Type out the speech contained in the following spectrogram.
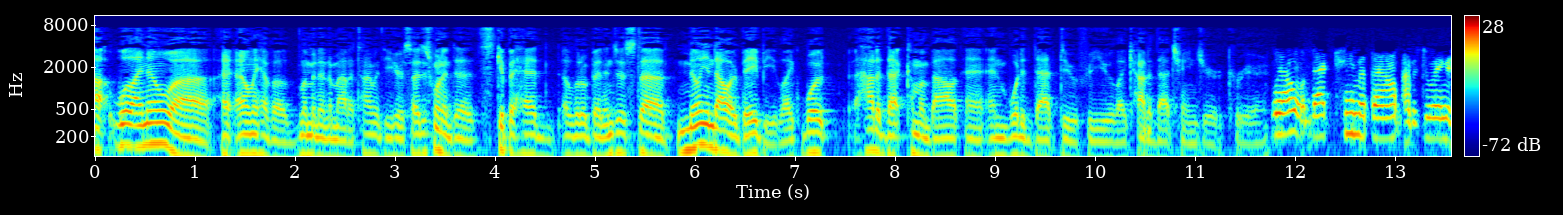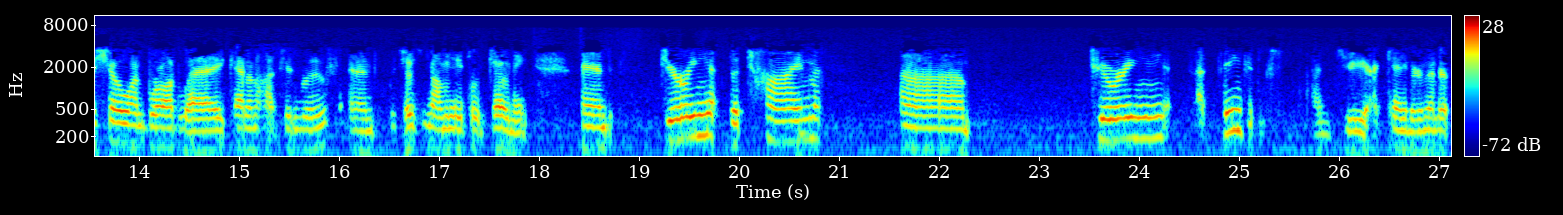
Uh, well, I know uh, I, I only have a limited amount of time with you here, so I just wanted to skip ahead a little bit and just uh, Million Dollar Baby. Like, what? How did that come about, and, and what did that do for you? Like, how did that change your career? Well, that came about. I was doing a show on Broadway, Cat on a Hot Tin Roof, and which was nominated for a Tony. And during the time, um, during I think, uh, gee, I can't even remember.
